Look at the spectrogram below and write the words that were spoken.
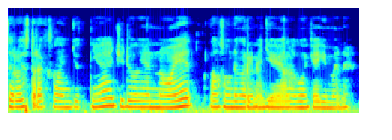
Terus track selanjutnya judulnya Noid langsung dengerin aja ya lagunya kayak gimana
